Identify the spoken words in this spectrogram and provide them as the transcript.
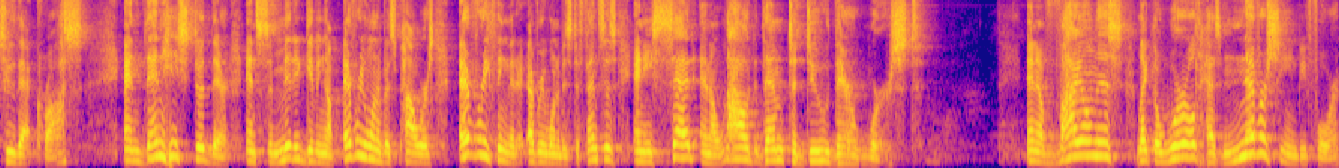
to that cross and then he stood there and submitted, giving up every one of his powers, everything that every one of his defenses, and he said and allowed them to do their worst. And a vileness like the world has never seen before,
